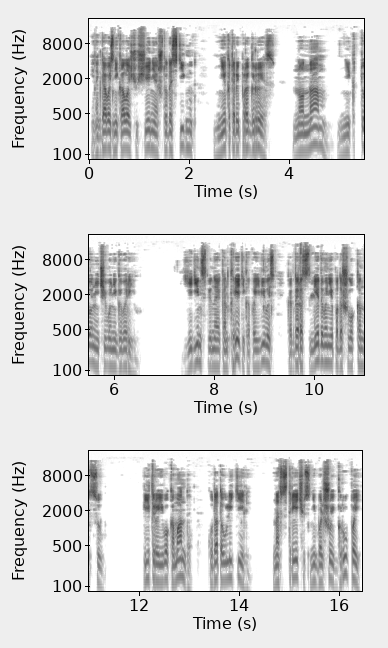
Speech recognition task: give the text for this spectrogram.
Иногда возникало ощущение, что достигнут некоторый прогресс, но нам никто ничего не говорил. Единственная конкретика появилась, когда расследование подошло к концу. Питер и его команда куда-то улетели, на встречу с небольшой группой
